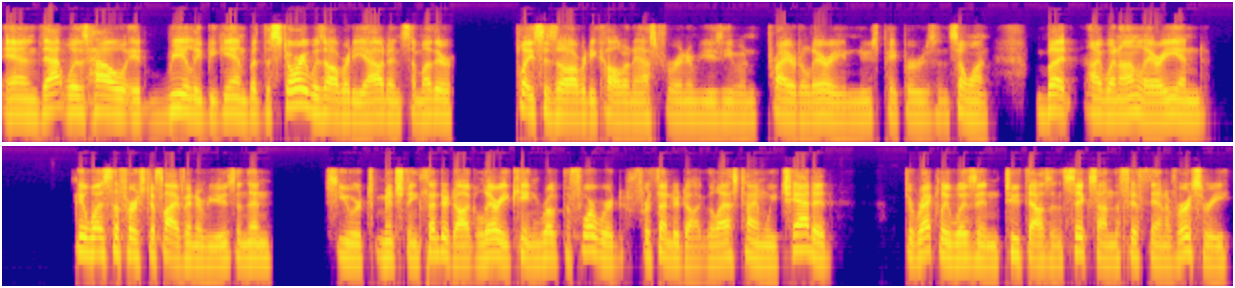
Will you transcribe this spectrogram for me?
And that was how it really began. But the story was already out, and some other places already called and asked for interviews even prior to Larry, newspapers and so on. But I went on Larry, and it was the first of five interviews. And then so you were mentioning Thunderdog. Larry King wrote the foreword for Thunderdog. The last time we chatted directly was in 2006 on the fifth anniversary.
